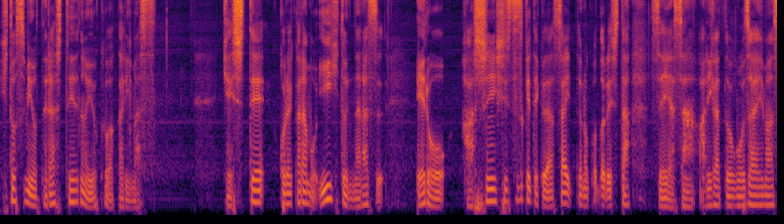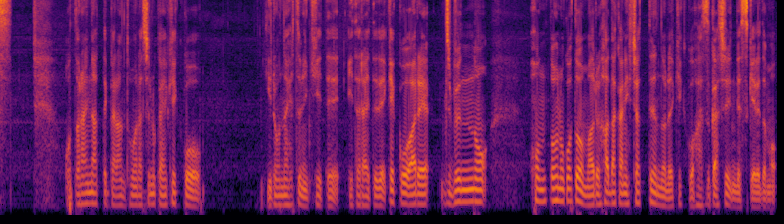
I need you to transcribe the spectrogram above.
一隅を照らしているのがよくわかります。決してこれからもいい人にならず、エロを発信し続けてくださいとのことでした。せいやさん、ありがとうございます。大人になってからの友達の会結構いろんな人に聞いていただいてて、結構あれ、自分の本当のことを丸裸にしちゃってるので結構恥ずかしいんですけれども。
